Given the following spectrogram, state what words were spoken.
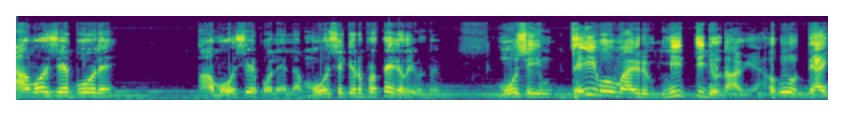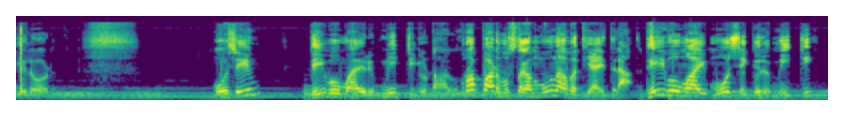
ആ മോശയെ പോലെ ആ മോശയെ പോലെയല്ല മോശയ്ക്ക് ഒരു പ്രത്യേകതയുണ്ട്. മോശയും ദൈവവുമായൊരു മീറ്റിംഗ് ഉണ്ടാകുക. ഓ താങ്ക് യു ലോഡ് മോശയും ദൈവവുമായൊരു മീറ്റിംഗ് ഉണ്ടാകും. ഉറപ്പാട് പുസ്തകം മൂന്നാം അധ്യായത്തിലാണ് ദൈവവുമായി മോശയ്ക്കൊരു മീറ്റിംഗ്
